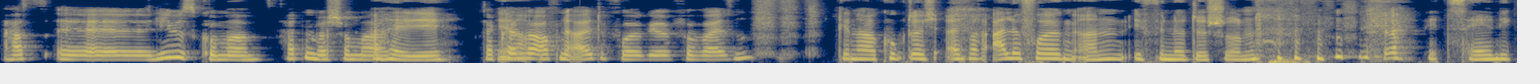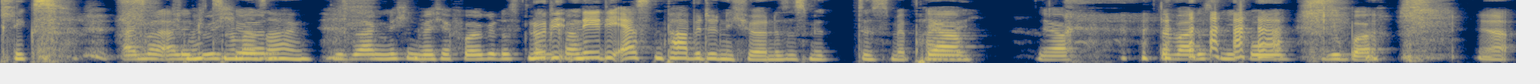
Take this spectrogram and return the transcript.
Hass, äh, Liebeskummer. Hatten wir schon mal. Ach hey, da können ja. wir auf eine alte Folge verweisen. genau, guckt euch einfach alle Folgen an, ihr findet es schon. Wir zählen die Klicks. Einmal Ich alle nur mal durchhören. sagen. Wir sagen nicht, in welcher Folge das Nur die, kam. nee, die ersten paar bitte nicht hören, das ist mir, das ist mir peinlich. Ja, da war das Mikro super. Ja.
